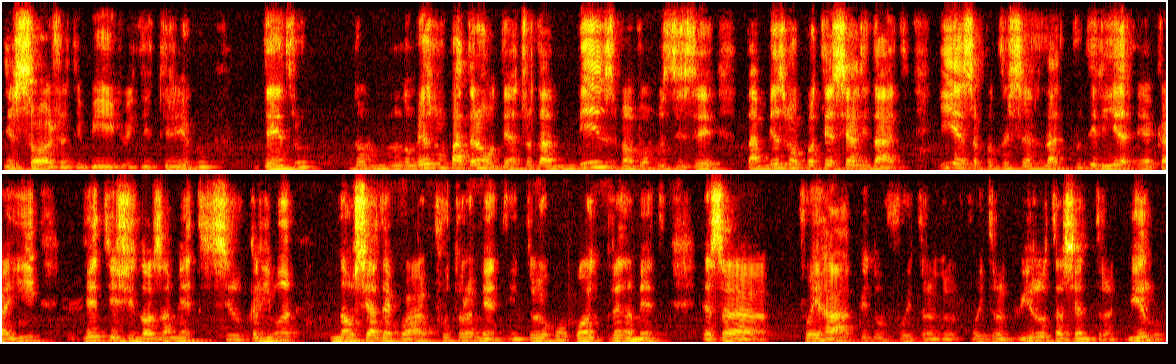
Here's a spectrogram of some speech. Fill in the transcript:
de soja, de milho e de trigo dentro do, no mesmo padrão, dentro da mesma, vamos dizer, da mesma potencialidade. E essa potencialidade poderia é, cair vertiginosamente se o clima não se adequar futuramente. Então, eu concordo plenamente. Essa foi rápido, foi, foi tranquilo, está sendo tranquilo,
